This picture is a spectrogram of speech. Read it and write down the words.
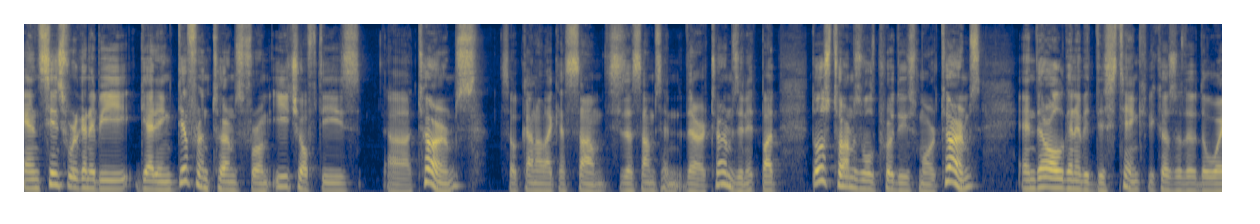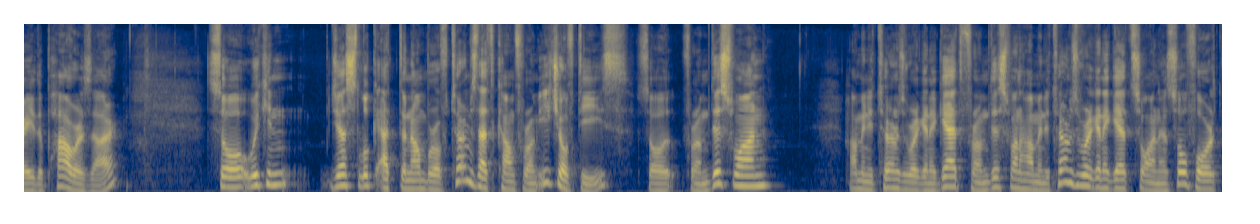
And since we're going to be getting different terms from each of these uh, terms, so kind of like a sum, this is a sum and there are terms in it, but those terms will produce more terms and they're all going to be distinct because of the, the way the powers are. So we can just look at the number of terms that come from each of these. So from this one, how many terms we're going to get, from this one, how many terms we're going to get, so on and so forth,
